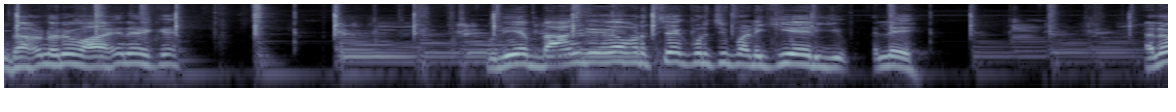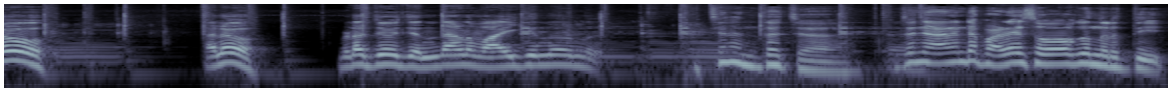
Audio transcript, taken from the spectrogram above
എന്താണ് ഒരു വായനയൊക്കെ. പുതിയ ബാങ്ക് കവർച്ചയെ കുറിച്ച് പഠിക്കുകയായിരിക്കും അല്ലേ? ഹലോ? ഹലോ? ഇവിടെ ചോദിച്ചു എന്താണ് വായിക്കുന്നതെന്ന്? അച്ഛൻ എന്താ അച്ഛാ? അച്ഛൻ ഞാൻ എന്റെ പഴയ സ്വഭാവം നിർത്തി.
